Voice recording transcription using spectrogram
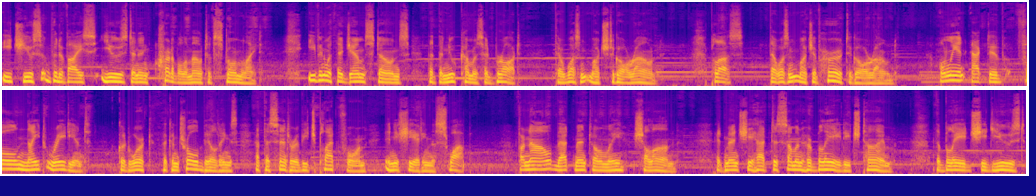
Each use of the device used an incredible amount of stormlight. Even with the gemstones that the newcomers had brought, there wasn't much to go around. Plus, there wasn't much of her to go around. Only an active, full knight radiant could work the control buildings at the center of each platform, initiating the swap. For now, that meant only Shallan. It meant she had to summon her blade each time, the blade she'd used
